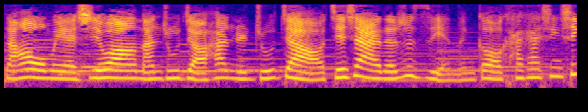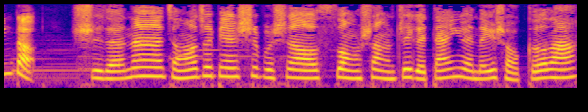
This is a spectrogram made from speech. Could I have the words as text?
然后我们也希望男主角和女主角接下来的日子也能够开开心心的。是的，那讲到这边，是不是要送上这个单元的一首歌啦？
